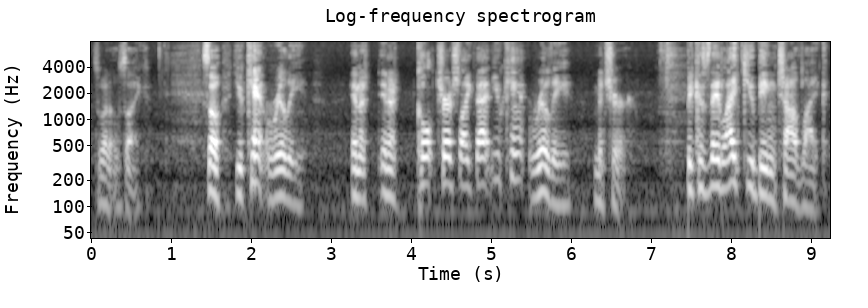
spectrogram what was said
That's what it was like. So you can't really, in a in a cult church like that, you can't really mature. because they like you being childlike.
